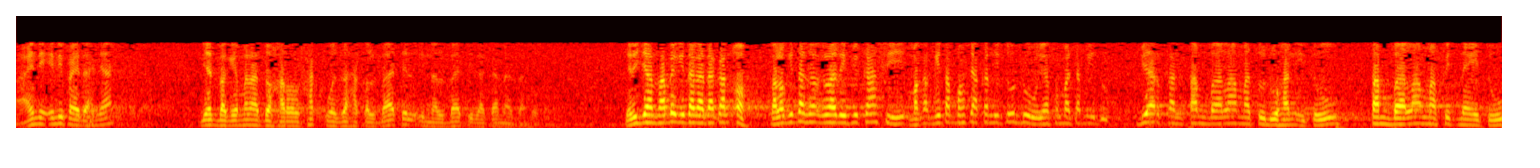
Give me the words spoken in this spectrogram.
Nah ini ini faedahnya. Lihat bagaimana doharul hak wa batil innal batila kana jadi jangan sampai kita katakan, oh kalau kita nggak klarifikasi, maka kita pasti akan dituduh yang semacam itu. Biarkan tambah lama tuduhan itu, tambah lama fitnah itu,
